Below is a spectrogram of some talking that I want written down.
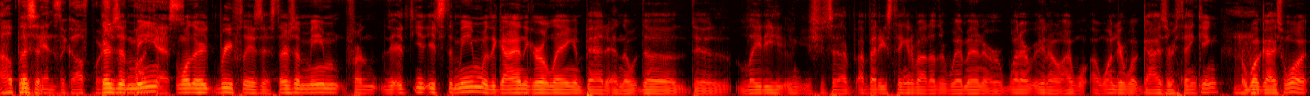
I hope Listen, this ends the golf portion There's a of the meme. podcast. Well, there briefly is this. There's a meme from it, it- it's the meme with the guy and the girl laying in bed, and the the the lady. She said, "I, I bet he's thinking about other women or whatever." You know, I, w- I wonder what guys are thinking or Mhm. what guys want.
